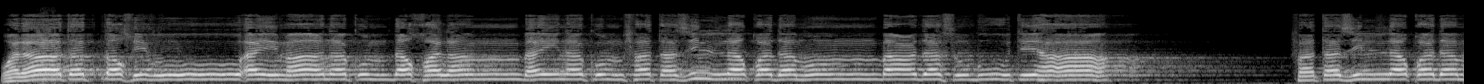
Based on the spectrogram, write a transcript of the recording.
ولا تتخذوا أيمانكم دخلا بينكم فتزل قدم بعد ثبوتها فتزل قدم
